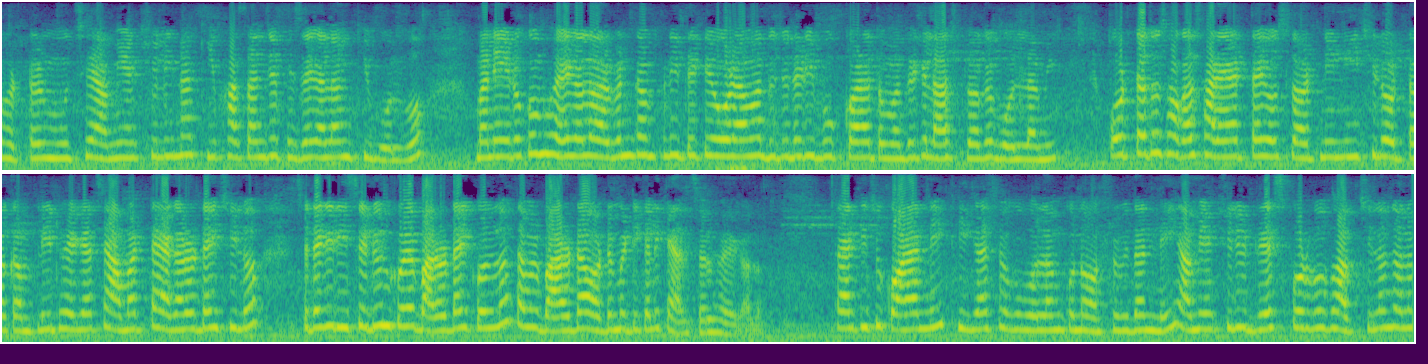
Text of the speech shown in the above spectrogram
ঘরটার মুছে। আমি অ্যাকচুয়ালি না কি ফাঁসান যে ফেসে গেলাম, কি বলব? মানে এরকম হয়ে গেল আরবান কোম্পানি থেকে ওরা আমার দুজনেরই বুক করা। তোমাদেরকে লাস্ট ব্লগে বললামই। ওরটা তো সকাল সাড়ে আটটায় ও স্লট নিয়ে নিয়েছিল, ওরটা কমপ্লিট হয়ে গেছে। আমারটা এগারোটাই ছিল, সেটাকে রিশেডিউল করে বারোটায় করল, তারপর বারোটা অটোমেটিক্যালি ক্যান্সেল হয়ে গেল। তার কিছু করার নেই, ঠিক আছে, ওকে বললাম কোনো অসুবিধা নেই। আমি অ্যাকচুয়ালি ড্রেস পরবো ভাবছিলাম, তাহলে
